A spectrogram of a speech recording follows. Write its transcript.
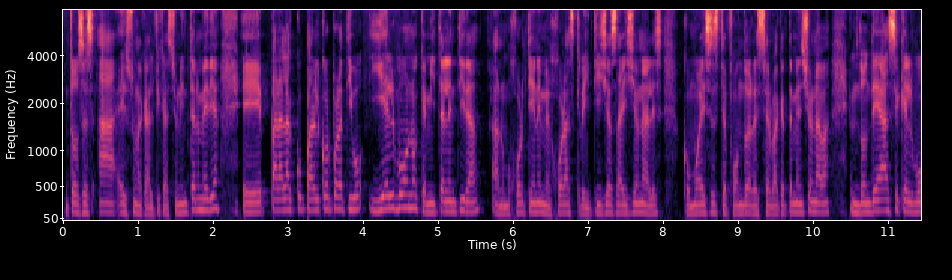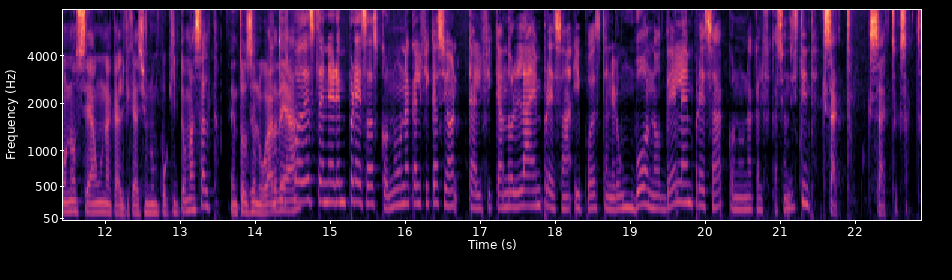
Entonces, A es una calificación intermedia eh, para, para el corporativo y el bono que emite la entidad a lo mejor tiene mejoras crediticias adicionales, como es este fondo de reserva que te mencionaba, en donde hace que el bono sea una calificación un poquito más alta. Entonces, en lugar Entonces de A. puedes tener empresas con una calificación calificando la empresa y puedes tener un bono de la empresa con una calificación distinta. Exacto, exacto, exacto.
